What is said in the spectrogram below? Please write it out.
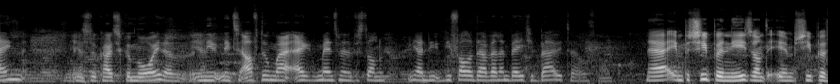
En dat is natuurlijk hartstikke mooi. Daar niks aan afdoen. Maar eigenlijk mensen met een verstand, ja, die, die vallen daar wel een beetje buiten over. Nou ja, in principe niet, want in principe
